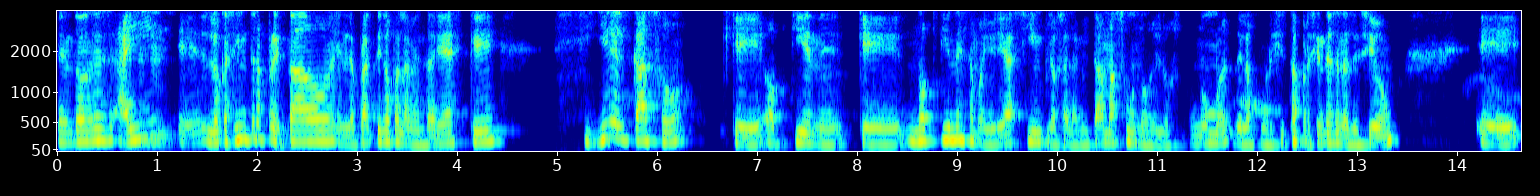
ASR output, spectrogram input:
Entonces, ahí eh, lo que se ha interpretado en la práctica parlamentaria es que si llega el caso que obtiene, que no obtienes la mayoría simple, o sea, la mitad más uno de los, de los congresistas presentes en la sesión, eh,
